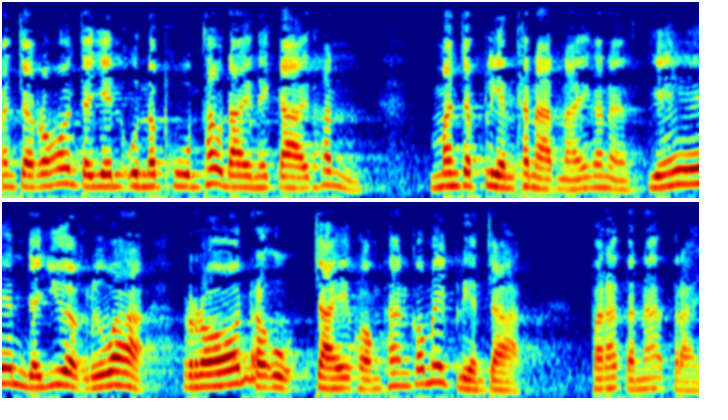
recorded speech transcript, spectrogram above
มันจะร้อนจะเย็นอุณหภูมิเท่าใดในกายท่าน มันจะเปลี่ยนขนาดไหนกันนะเย็นจะเยือกหรือว่าร้อนระอุใจของท่านก็ไม่เปลี่ยนจากพระรัตนตรัย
